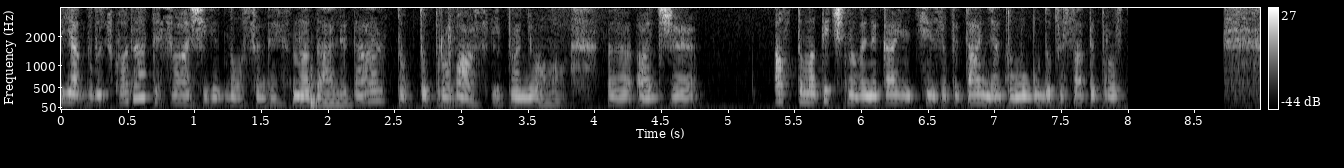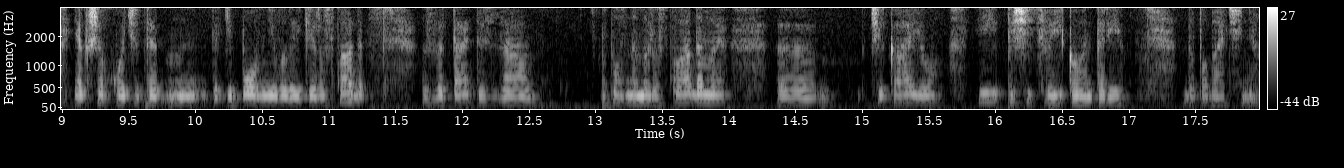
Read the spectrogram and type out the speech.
як будуть складатись ваші відносини надалі, да? тобто про вас і про нього. Е, Адже автоматично виникають ці запитання, тому буду писати просто. Якщо хочете такі повні великі розклади, звертайтесь за повними розкладами. Е, Чекаю і пишіть свої коментарі. До побачення.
